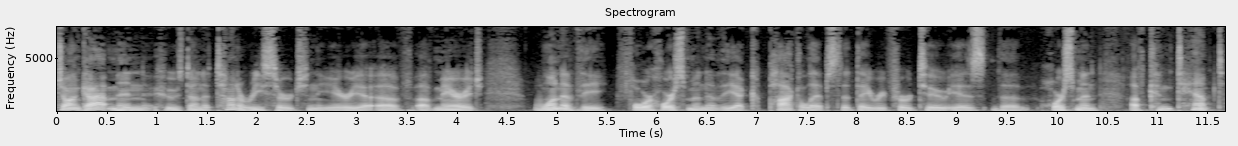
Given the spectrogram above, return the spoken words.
John Gottman, who's done a ton of research in the area of, of marriage, one of the four horsemen of the apocalypse that they refer to is the horseman of contempt.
